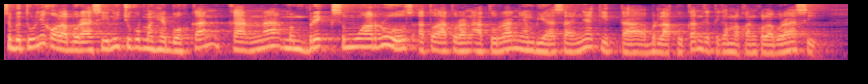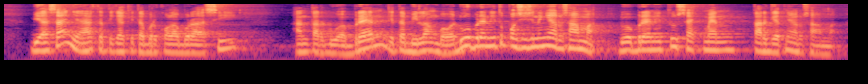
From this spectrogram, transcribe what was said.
sebetulnya kolaborasi ini cukup menghebohkan karena membreak semua rules atau aturan-aturan yang biasanya kita berlakukan ketika melakukan kolaborasi. Biasanya ketika kita berkolaborasi antar dua brand, kita bilang bahwa dua brand itu positioningnya harus sama, dua brand itu segmen targetnya harus sama.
